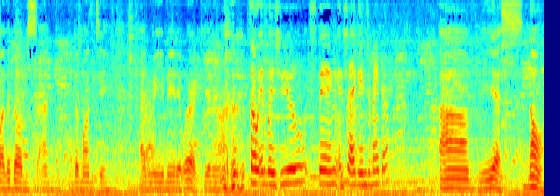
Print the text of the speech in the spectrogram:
for the dubs and the Monty, and we made it work. You know. So it was you, Sting, and Shaggy in Jamaica? Um, yes. No.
